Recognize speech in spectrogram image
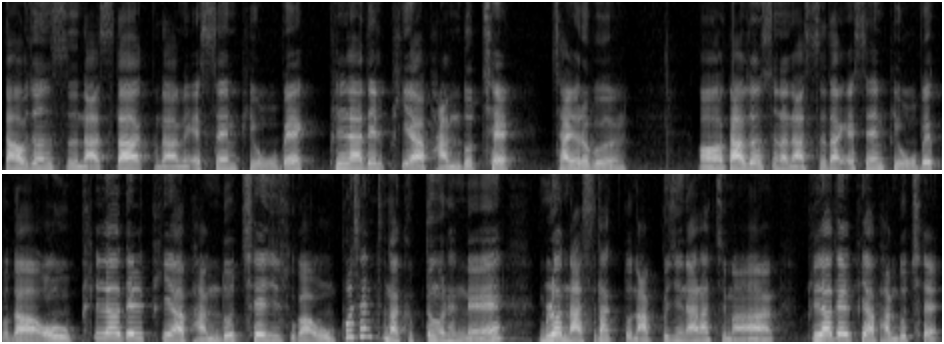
다우존스, 나스닥, 그 다음에 S&P 500, 필라델피아 반도체 자 여러분 어, 다우존스나 나스닥, S&P 500보다 어우 필라델피아 반도체 지수가 5%나 급등을 했네. 물론 나스닥도 나쁘진 않았지만 필라델피아 반도체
